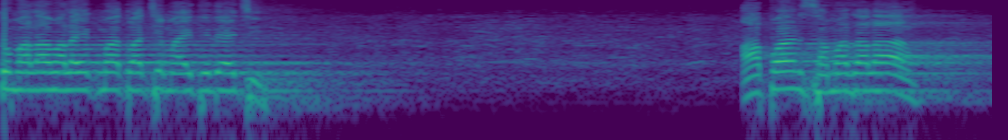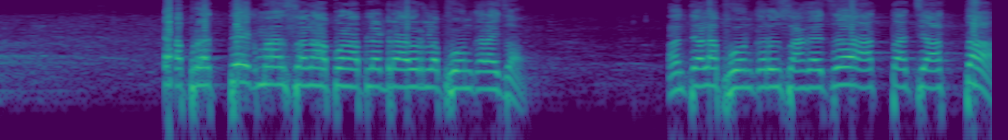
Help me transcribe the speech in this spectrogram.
तुम्हाला मला एक महत्वाची माहिती द्यायची. आपण समाजाला त्या प्रत्येक माणसाला आपण आपल्या ड्रायव्हरला फोन करायचा. आणि त्याला फोन करून सांगायचं आत्ताची आत्ता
